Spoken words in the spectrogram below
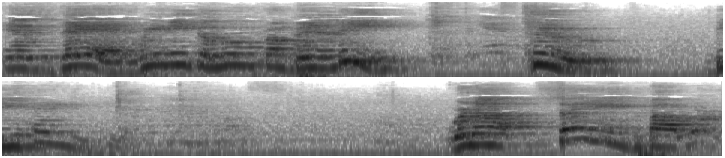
is dead. We need to move from belief to behavior. We're not saved by works.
